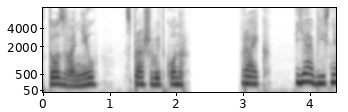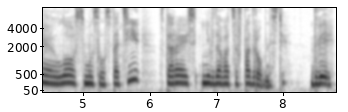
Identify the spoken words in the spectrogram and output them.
«Кто звонил?» — спрашивает Конор. «Райк. Я объясняю Ло смысл статьи, стараясь не вдаваться в подробности. Дверь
